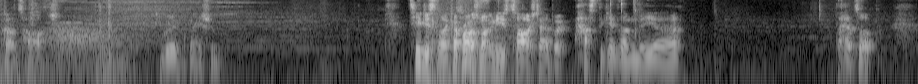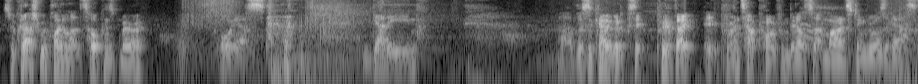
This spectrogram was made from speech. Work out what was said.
got a torch. Some good information. Tedious, like, I I'm not going to use torch there, but it has to give them the uh, the heads up. So we could actually be playing like the tokens mirror. Oh yes, got him. Uh, this is kind of good because it, prevent, it prevents our opponent from being able to Mind Stingers, I guess.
